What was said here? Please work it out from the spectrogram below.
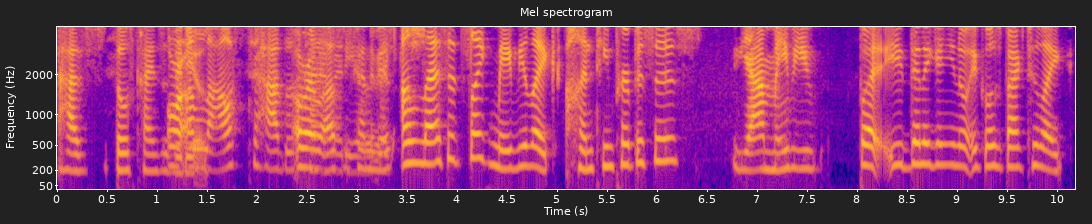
has those kinds of Or videos. allows to have those or kind allows of videos. kind of videos. Like, Unless it's like maybe like hunting purposes. yeah, maybe. But then again, you know, it goes back to like,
